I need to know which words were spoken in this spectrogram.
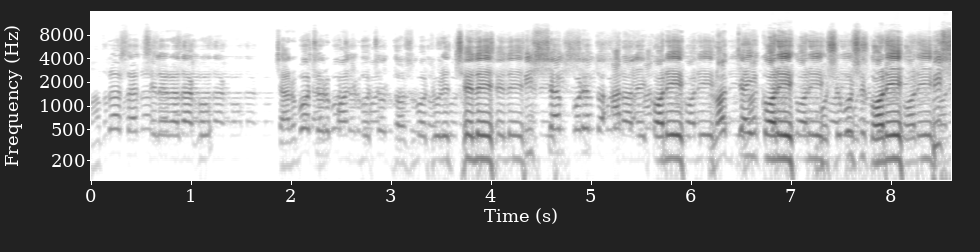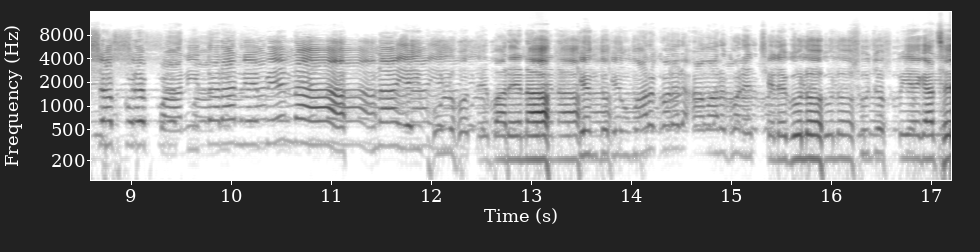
মাদ্রাসার ছেলেরা দেখো চার বছর পাঁচ বছর দশ বছরের ছেলে বিশ্বাস করে তো আড়ালে করে লজ্জাই করে বসে বসে করে। বিশ্বাস করে পানি তারা নেবে না না এই ভুল হতে পারে না। কিন্তু তোমার ঘরের আমার ঘরের ছেলেগুলো সুযোগ পেয়ে গেছে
